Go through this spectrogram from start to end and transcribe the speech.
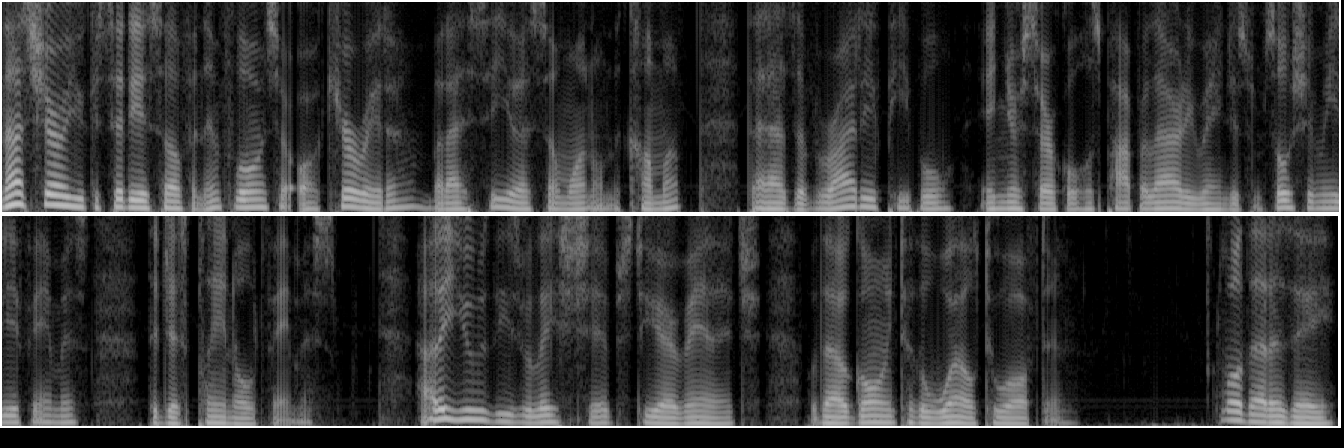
Not sure you consider yourself an influencer or curator, but I see you as someone on the come up that has a variety of people in your circle whose popularity ranges from social media famous to just plain old famous. How to use these relationships to your advantage without going to the well too often? Well, that is a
